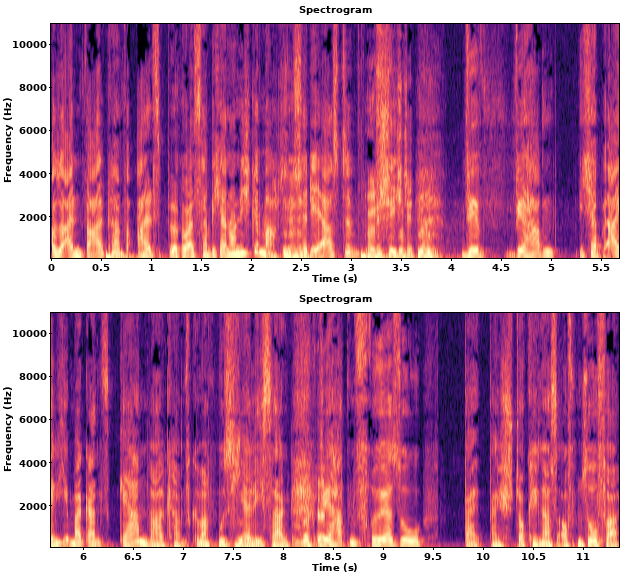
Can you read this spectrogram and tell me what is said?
also einen Wahlkampf als Bürgermeister habe ich ja noch nicht gemacht. Das ist ja die erste Geschichte. Wir, wir haben, ich habe eigentlich immer ganz gern Wahlkampf gemacht, muss ich mhm. ehrlich sagen. Okay. Wir hatten früher so bei, bei Stockingers auf dem Sofa.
